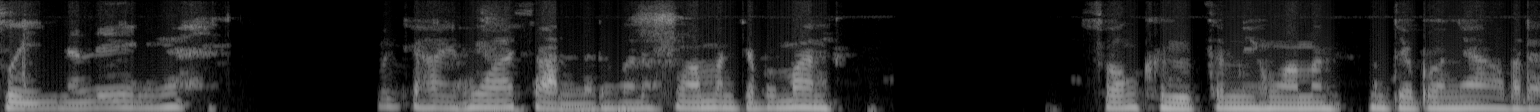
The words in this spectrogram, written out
สีนั่นเองนะมันจะใหายหัวสั่นนะทุกคนนะหัวมันจะประมาณสองคืบจำในหัวมัน มันจะบ่ยาวปานใด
